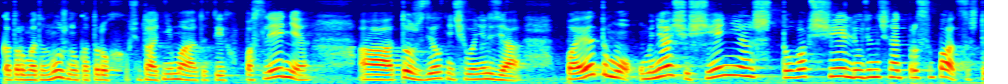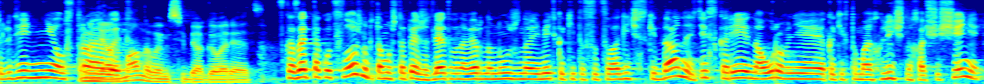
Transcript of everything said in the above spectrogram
которым это нужно, у которых, в общем-то, отнимают, это их последнее, а, тоже сделать ничего нельзя. Поэтому у меня ощущение, что вообще люди начинают просыпаться, что людей не устраивает. Мы не обманываем себя, говорят. Сказать так вот сложно, потому что, опять же, для этого, наверное, нужно иметь какие-то социологические данные. Здесь скорее на уровне каких-то моих личных ощущений,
